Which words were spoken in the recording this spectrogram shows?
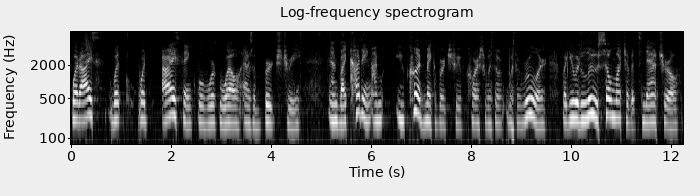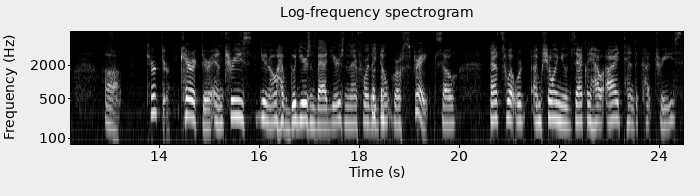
what I what what I think will work well as a birch tree. And by cutting, I'm you could make a birch tree, of course, with a with a ruler, but you would lose so much of its natural uh, character. Character, and trees, you know, have good years and bad years, and therefore they don't grow straight. So that's what we're, I'm showing you exactly how I tend to cut trees.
